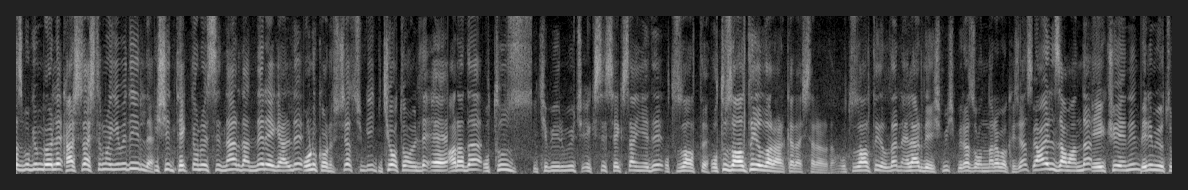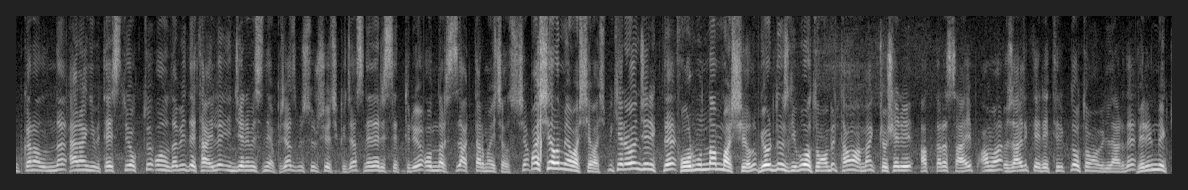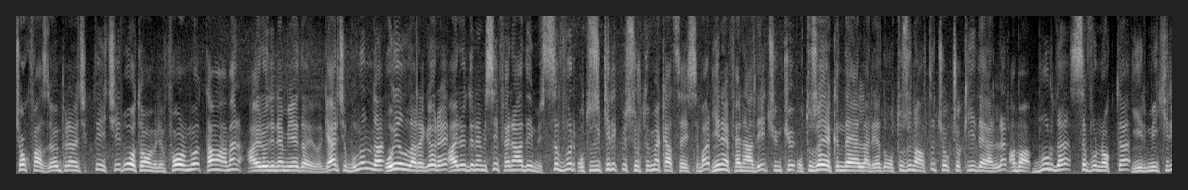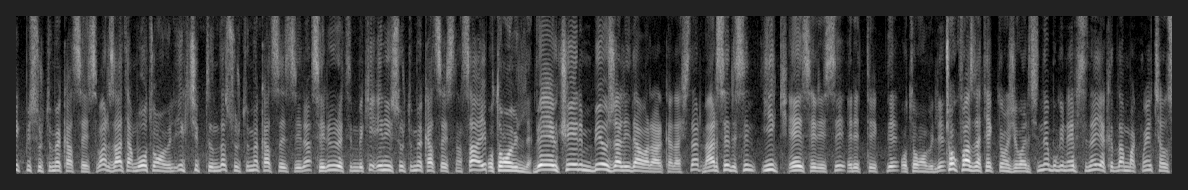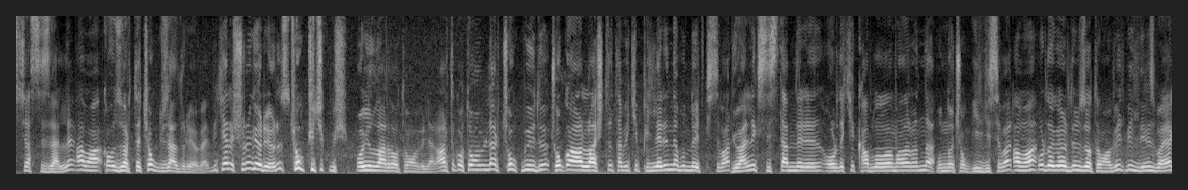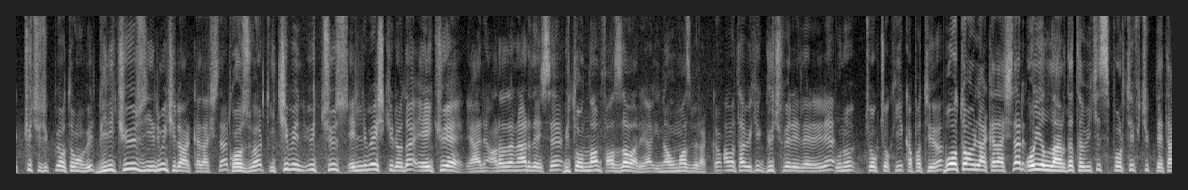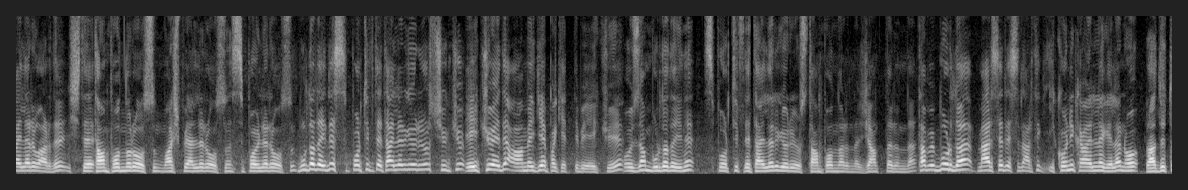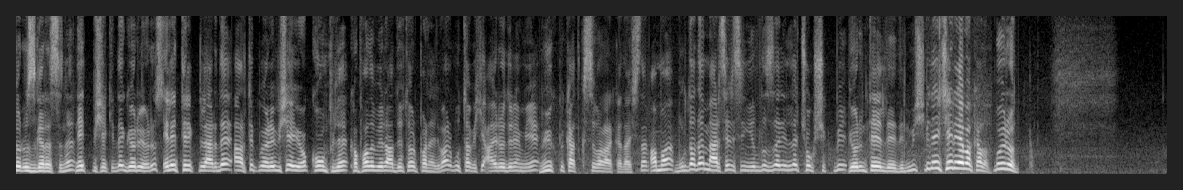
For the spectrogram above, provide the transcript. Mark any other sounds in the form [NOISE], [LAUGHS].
Biraz bugün böyle karşılaştırma gibi değil de işin teknolojisi nereden nereye geldi onu konuşacağız. Çünkü iki otomobilde E arada 30, 2023 eksi 87, 36. 36 yıl var arkadaşlar arada. 36 yılda neler değişmiş biraz onlara bakacağız. Ve aynı zamanda EQE'nin benim YouTube kanalında herhangi bir testi yoktu. Onu da bir detaylı incelemesini yapacağız. Bir sürüşe çıkacağız. Neler hissettiriyor onları size aktarmaya çalışacağım. Başlayalım yavaş yavaş. Bir kere öncelikle formundan başlayalım. Gördüğünüz gibi bu otomobil tamamen köşeli hatlara sahip ama özellikle elektrikli otomobillerde verimlilik çok fazla ön plana çıktığı için bu otomobilin formu tamamen aerodinamiğe dayalı. Gerçi bunun da o yıllara göre aerodinamisi fena değilmiş. 0.32'lik bir sürtünme katsayısı var. Yine fena değil çünkü 30'a yakın değerler ya da 30'un altı çok çok iyi değerler. Ama burada 0.22'lik bir sürtünme katsayısı var. Zaten bu otomobil ilk çıktığında sürtünme katsayısıyla seri üretimdeki en iyi sürtünme katsayısına sahip otomobilde. Ve EQR'in bir özelliği daha var arkadaşlar. Mercedes'in ilk E serisi elektrikli otomobili. Çok fazla teknoloji var içinde. Bugün hepsine yakından bakmaya çalışacağız sizlerle. Ama Cosworth'te çok güzel duruyor be. Bir kere şunu görüyoruz. Çok küçükmüş o yıllarda otomobiller. Artık otomobiller çok büyüdü. Çok ağırlaştı. Tabii ki pillerin de bunda etkisi var. Güvenlik sistemlerinin, oradaki kablolamaların da bunda çok ilgisi var. Ama burada gördüğünüz otomobil bildiğiniz bayağı küçücük bir otomobil. 1220 kilo arkadaşlar. Cosworth 2355 kiloda EQE. Yani arada neredeyse bir tondan fazla var ya. İnanılmaz bir rakam. Ama tabii ki güç verileriyle bunu çok çok iyi kapatıyor. Bu otomobil arkadaşlar o yıllarda tabii ki sportif küçük detayları vardı. İşte tamponları olsun, maşpiyerleri olsun, spoilerleri olsun. Burada da yine sportif detayları görüyoruz. Çünkü EQE'de AMG paketli bir EQE. O yüzden burada da yine sportif detayları görüyoruz tamponlarında, jantlarında. Tabii burada Mercedes'in artık ikonik haline gelen o radyatör ızgarasını net bir şekilde görüyoruz. Elektriklilerde artık böyle bir şey yok. Komple kapalı bir radyatör paneli var. Bu tabii ki aerodinamiğe büyük bir katkısı var arkadaşlar. Ama burada da Mercedes'in yıldızlarıyla çok şık bir görüntü elde edilmiş. Bir de içeriye bakalım. Buyurun.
